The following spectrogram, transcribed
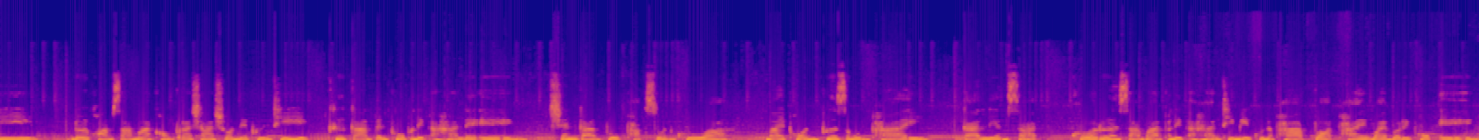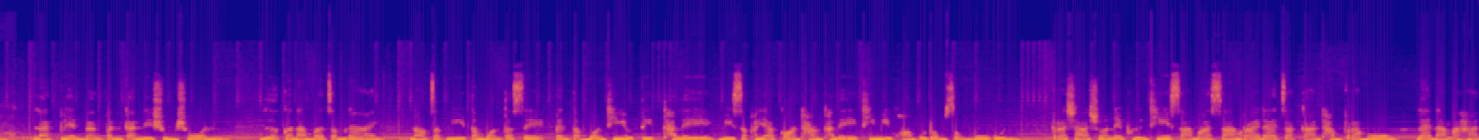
ที่ โดยความสามารถของประชาชนในพื้นที่ คือการเป็นผู้ผลิตอาหารได้เอง เช่น การปลูกผักสวนครัว ไม้ผลพืชสมุนไพร การเลี้ยงสัตว์ ครัวเรือนสามารถผลิตอาหารที่มีคุณภาพปลอดภัยไว้บริโภคเอง แลกเปลี่ยนแบ่งปันกันในชุมชน เหลือก็นำมาจำหน่าย นอกจากนี้ตำบลตะเสกเป็นตำบลที่อยู่ติดทะเล มีทรัพยากรทางทะเลที่มีความอุดมสมบูรณ์ ประชาชนในพื้นที่สามารถสร้างรายได้จากการทำประมง และนำอาหาร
